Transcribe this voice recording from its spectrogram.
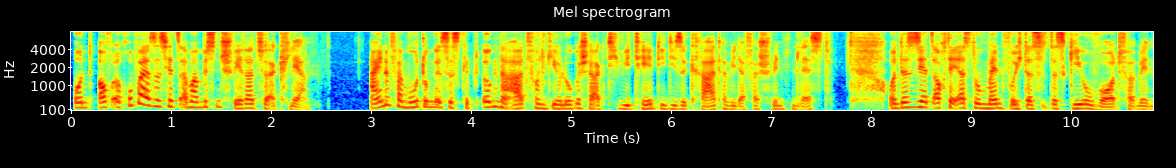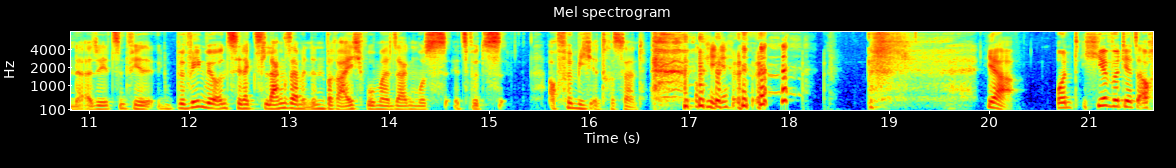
Und auf Europa ist es jetzt aber ein bisschen schwerer zu erklären. Eine Vermutung ist, es gibt irgendeine Art von geologischer Aktivität, die diese Krater wieder verschwinden lässt. Und das ist jetzt auch der erste Moment, wo ich das, das Geo-Wort verwende. Also jetzt sind wir, bewegen wir uns jetzt langsam in einen Bereich, wo man sagen muss, jetzt wird es auch für mich interessant. Okay. ja, und hier wird jetzt auch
